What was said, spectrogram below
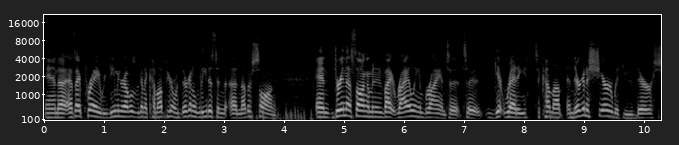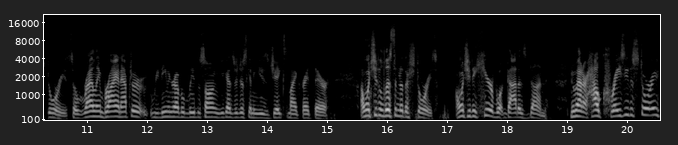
And uh, as I pray, Redeeming Rebels is going to come up here and they're going to lead us in another song. And during that song, I'm going to invite Riley and Brian to, to get ready to come up, and they're going to share with you their stories. So, Riley and Brian, after Redeeming Rebels lead the song, you guys are just going to use Jake's mic right there. I want you to listen to their stories. I want you to hear what God has done. No matter how crazy the story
